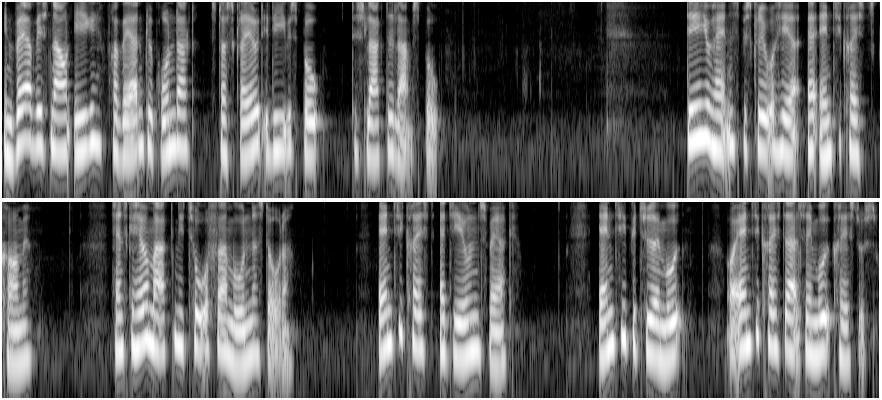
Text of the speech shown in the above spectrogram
En hver, hvis navn ikke fra verden blev grundlagt, står skrevet i livets bog, det slagtede lams bog. Det Johannes beskriver her er antikrists komme. Han skal have magten i 42 måneder, står der. Antikrist er djævelens værk. Anti betyder imod, og antikrist er altså imod Kristus.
